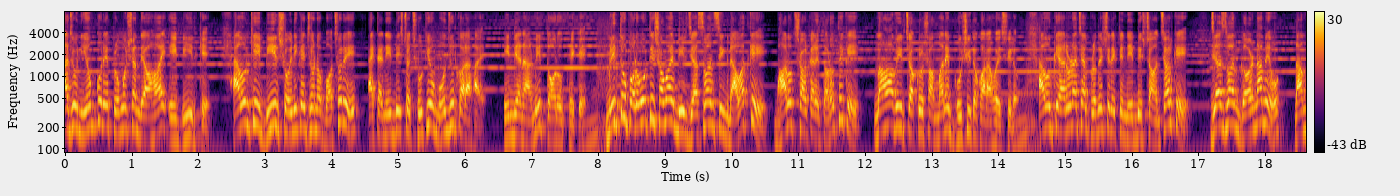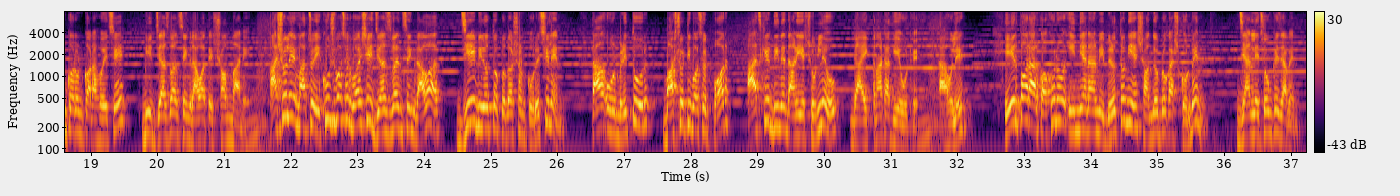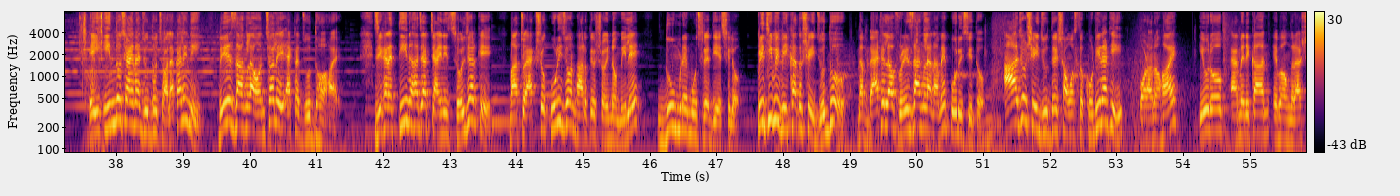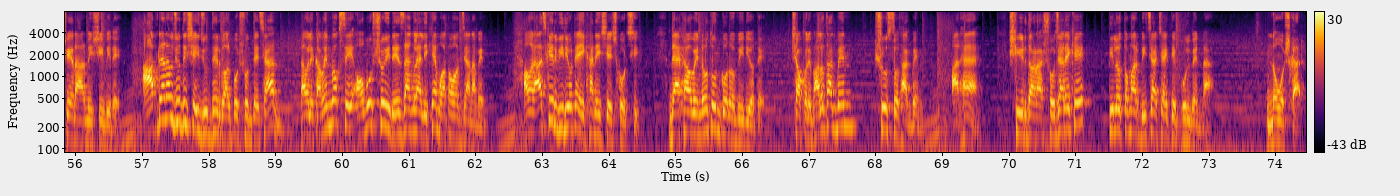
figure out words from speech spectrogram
আজও নিয়ম করে প্রমোশন দেওয়া হয় এই বীরকে। এমনকি বীর সৈনিকের জন্য বছরে একটা নির্দিষ্ট ছুটিও মঞ্জুর করা হয় ইন্ডিয়ান আর্মির তরফ থেকে। মৃত্যু পরবর্তী সময় বীর জসবন্ত সিং রাওয়াতকে ভারত সরকারের তরফ থেকে মহাবীর চক্র সম্মানে ভূষিত করা হয়েছিল। এমনকি অরুণাচল প্রদেশের একটি নির্দিষ্ট অঞ্চলকে জসবন্ত গড় নামেও নামকরণ করা হয়েছে বীর জসবন্ত সিং রাওয়াতের সম্মানে। আসলে মাত্র একুশ বছর বয়সে জসবন্ত সিং রাওয়াত যে বীরত্ব প্রদর্শন করেছিলেন, তা ওর মৃত্যুর বাষট্টি বছর পর আজকের দিনে দাঁড়িয়ে শুনলেও গায়ে কাঁটা দিয়ে ওঠে। তাহলে এরপর আর কখনো ইন্ডিয়ান আর্মি বীরত্ব নিয়ে সন্দেহ প্রকাশ করবেন? জানলে চমকে যাবেন। এই ইন্দো চায়না যুদ্ধ চলাকালীনই রেস বাংলা অঞ্চলে একটা যুদ্ধ হয়, যেখানে তিন হাজার চাইনিজ সোলজারকে মাত্র একশো কুড়ি জন ভারতীয় সৈন্য মিলে দুমড়ে মুচড়ে দিয়েছিল। পৃথিবী বিখ্যাত সেই যুদ্ধ দ্য ব্যাটেল অফ রেজাংলা নামে পরিচিত। আজও সেই যুদ্ধের সমস্ত খুঁটিনাটি পড়ানো হয় ইউরোপ, আমেরিকান এবং রাশিয়ান আর্মি শিবিরে। আপনারাও যদি সেই যুদ্ধের গল্প শুনতে চান, তাহলে কমেন্ট বক্সে অবশ্যই রেজাংলা লিখে মতামত জানাবেন। আমার আজকের ভিডিওটা এখানেই শেষ করছি। দেখা হবে নতুন কোনো ভিডিওতে। সকলে ভালো থাকবেন, সুস্থ থাকবেন। আর হ্যাঁ শিরদাঁড়া সোজা রেখে তিলো তোমার বিচার চাইতে ভুলবেন না। নমস্কার।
